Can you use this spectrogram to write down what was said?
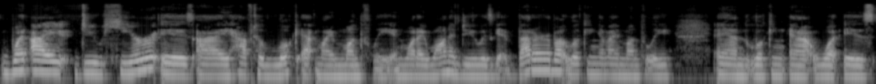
What I do here is I have to look at my monthly, and what I want to do is get better about looking at my monthly and looking at what is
